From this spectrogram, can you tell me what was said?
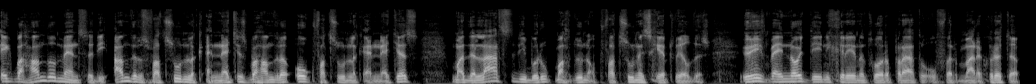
Ik behandel mensen die anderen fatsoenlijk en netjes behandelen... ook fatsoenlijk en netjes. Maar de laatste die beroep mag doen op fatsoen is Geert Wilders. U heeft mij nooit denigrerend horen praten over Mark Rutte.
